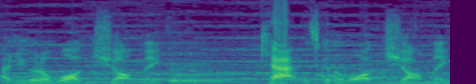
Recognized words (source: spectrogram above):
And you're gonna one-shot me. Cat is gonna one-shot me.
